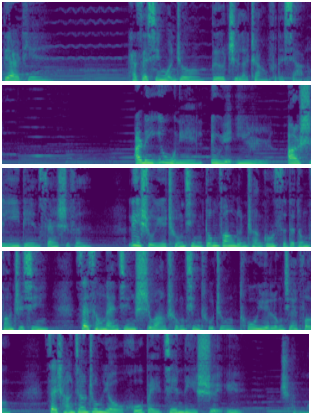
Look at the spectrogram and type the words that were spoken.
第二天，她在新闻中得知了丈夫的下落。二零一五年六月一日二十一点三十分，隶属于重庆东方轮船公司的东方之星，在从南京驶往重庆途中突遇龙卷风，在长江中游湖北监利水域沉没。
